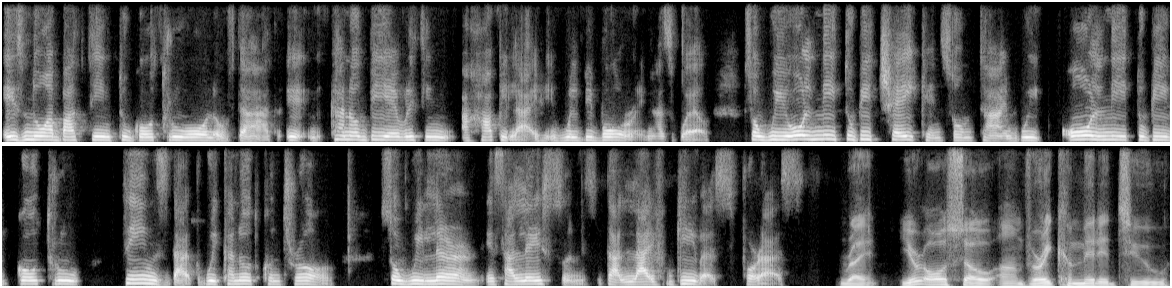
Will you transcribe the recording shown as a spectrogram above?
it's not a bad thing to go through all of that. It cannot be everything a happy life. It will be boring as well. So we all need to be shaken sometimes. We all need to be go through things that we cannot control. So we learn. It's a lessons that life gives us for us. Right. You're also um, very committed to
